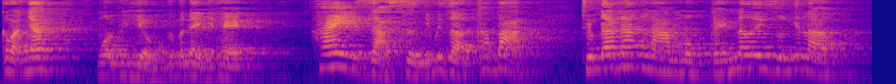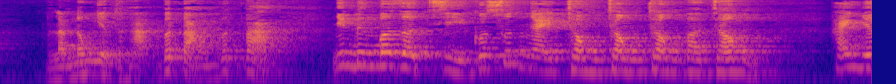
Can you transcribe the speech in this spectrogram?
Các bạn nhé mọi phải hiểu một cái vấn đề như thế. Hay giả sử như bây giờ các bạn, chúng ta đang làm một cái nơi giống như là, làm nông nghiệp chẳng hạn, vất vả vất vả. Nhưng đừng bao giờ chỉ có suốt ngày trồng trồng trồng và trồng hãy nhớ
